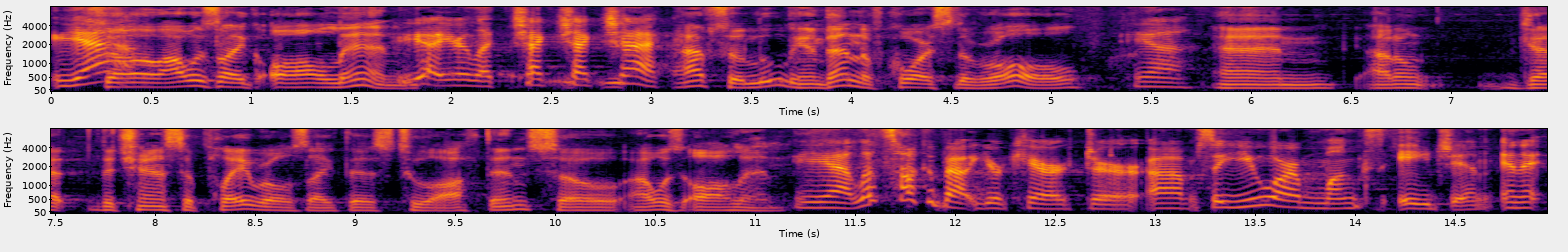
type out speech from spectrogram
Yeah. So I was like all in. Yeah, you're like check, check, check. Absolutely. And then of course the role. Yeah. And I don't get the chance to play roles like this too often, so I was all in. Yeah, let's talk about your character. Um, so you are Monk's agent, and it,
